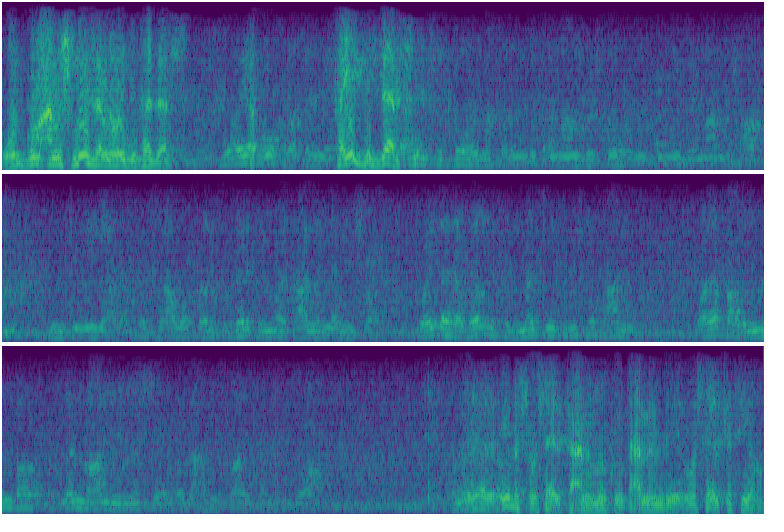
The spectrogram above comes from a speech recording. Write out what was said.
والجمعة مش ملزم إن هو يدي فيها درس. وأيام أخرى ثانية فيدي الدرس يعني في الظهر مثلا بيبقى ما عندوش ظهر ممكن يجي ما عندوش عصر ممكن يجي على ذلك وذلك إن هو يتعلم العلم الشرعي. وإلا هيظل في المسجد مش متعلم. ويصعد المنبر لن يعلم الناس شيئا حديث ضعيف عن الدعاء. إيه بس وسائل التعلم ممكن يتعلم بوسائل كثيرة.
